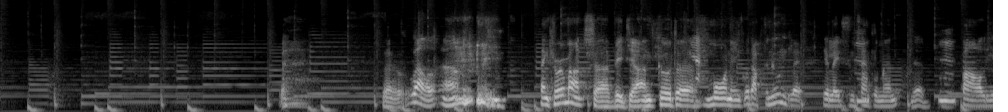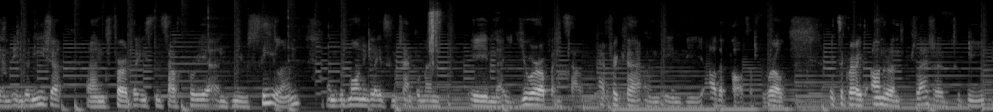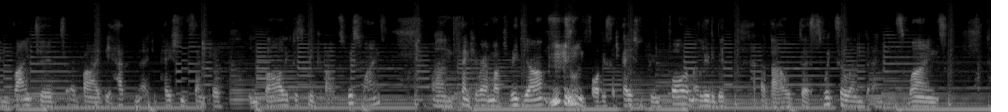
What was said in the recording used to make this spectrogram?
So well. Um, Thank you very much, uh, Vidya, and good uh, yeah. morning, good afternoon, dear ladies and mm-hmm. gentlemen, uh, mm-hmm. Bali and Indonesia, and further east in South Korea and New Zealand. And good morning, ladies and gentlemen, in Europe and South Africa and in the other parts of the world. It's a great honor and pleasure to be invited by the Hatton Education Center in Bali to speak about Swiss wines. And thank you very much, Vidya, for this occasion to inform a little bit about uh, Switzerland and its wines.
